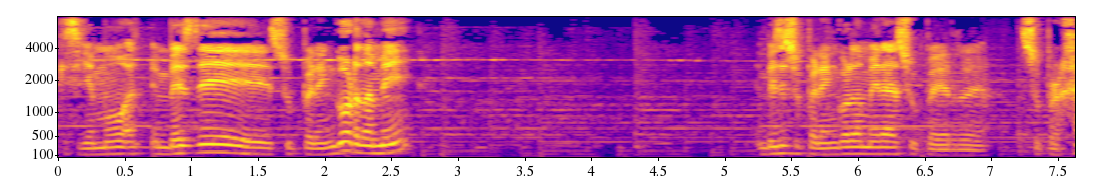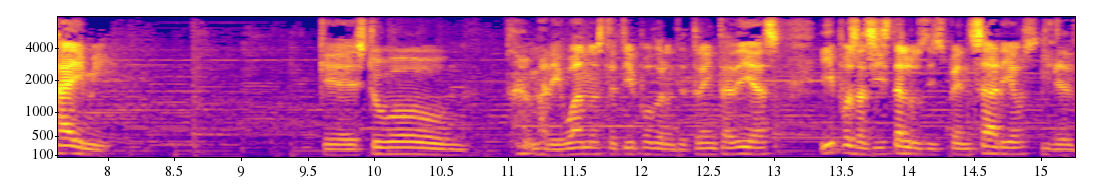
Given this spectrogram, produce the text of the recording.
que se llamó, en vez de Super Engórdame, en vez de Super Engórdame era Super, Super Jaime, que estuvo marihuano este tipo durante 30 días y pues asiste a los dispensarios y le,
